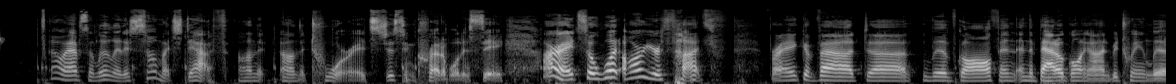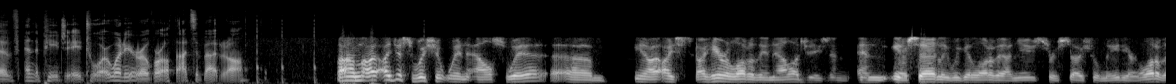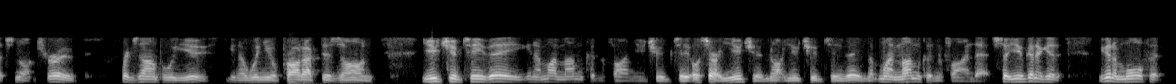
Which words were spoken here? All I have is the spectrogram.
Oh, absolutely. There's so much depth on the on the tour. It's just incredible to see. All right, so what are your thoughts, Frank, about uh, LIV Golf and, and the battle going on between LIV and the PGA Tour? What are your overall thoughts about it all? Um, I, I, just wish it went elsewhere. Um, you know, I, I hear a lot of the analogies, and, and, you know, sadly, we get a lot of our news through social media, and a lot of it's not true. For example, youth, you know, when your product is on YouTube TV, you know, my mum couldn't find YouTube TV, or oh, sorry, YouTube, not YouTube TV, but my mum couldn't find that. So you're going to get, you're going to morph it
